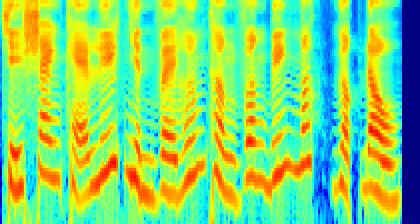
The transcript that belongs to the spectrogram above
Chỉ sang khẽ liếc nhìn về hướng thần vân biến mất, gật đầu.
